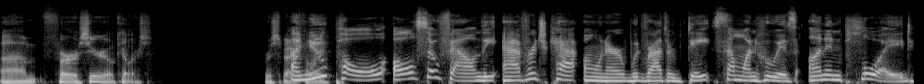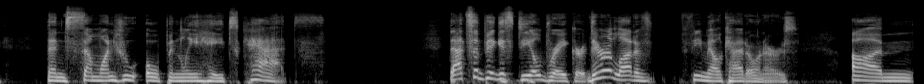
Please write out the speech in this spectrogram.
um, for serial killers. Respectfully, A new poll also found the average cat owner would rather date someone who is unemployed than someone who openly hates cats. That's the biggest deal breaker. There are a lot of female cat owners. Um,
